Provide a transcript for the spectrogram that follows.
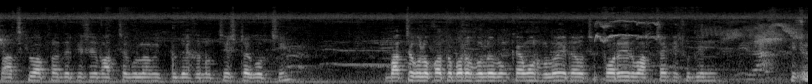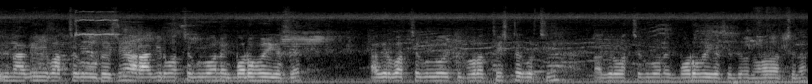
তো আজকেও আপনাদেরকে সেই বাচ্চাগুলো আমি একটু দেখানোর চেষ্টা করছি। বাচ্চাগুলো কত বড় হলো এবং কেমন হলো, এটা হচ্ছে পরের বাচ্চা। কিছুদিন কিছুদিন আগে এই বাচ্চাগুলো উঠেছে। আর আগের বাচ্চাগুলো অনেক বড় হয়ে গেছে। আগের বাচ্চাগুলো একটু ধরার চেষ্টা করছি। আগের বাচ্চাগুলো অনেক বড় হয়ে গেছে, যেন ধরা যাচ্ছে না।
